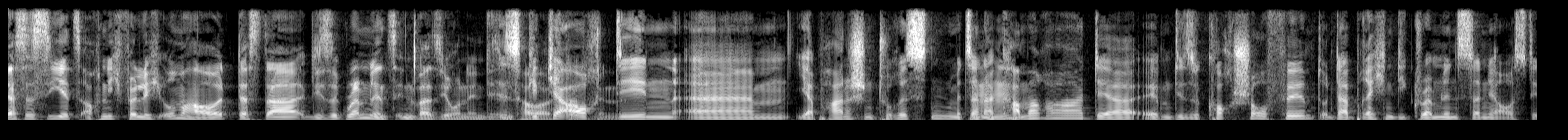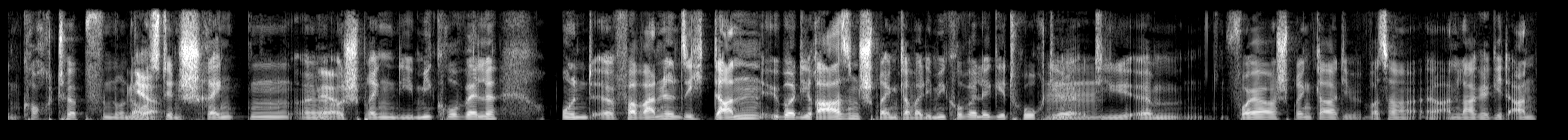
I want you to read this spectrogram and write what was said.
dass es sie jetzt auch nicht völlig umhaut, dass da diese Gremlins-Invasion in diesem Es Tower gibt ja auch den ähm, japanischen Touristen mit seiner mhm. Kamera, der eben diese Kochshow filmt und da brechen die Gremlins dann ja aus den Kochtöpfen und ja. aus den Schränken, äh, ja. sprengen die Mikrowelle und äh, verwandeln sich dann über die Rasensprenkler, weil die Mikrowelle geht hoch, die, mhm. die ähm, Feuersprenkler, die Wasseranlage geht an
